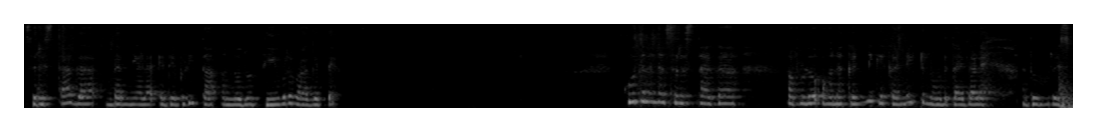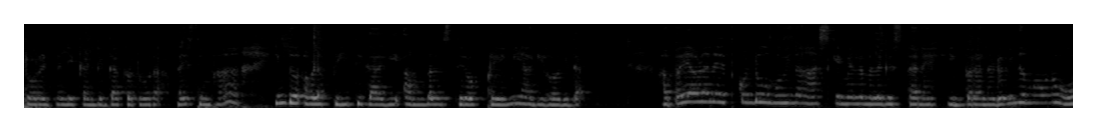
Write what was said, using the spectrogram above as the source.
ಸರಿಸಿದಾಗ ಧನ್ಯಳ ಎದೆ ಬಿಡಿತ ಅನ್ನೋದು ತೀವ್ರವಾಗುತ್ತೆ. ಕೂದಲನ್ನ ಸರಿಸಿದಾಗ ಅವಳು ಅವನ ಕಣ್ಣಿಗೆ ಕಣ್ಣಿಟ್ಟು ನೋಡ್ತಾ ಇದ್ದಾಳೆ. ಅದು ರೆಸ್ಟೋರೆಂಟ್ನಲ್ಲಿ ಕಂಡಿದ್ದ ಕಠೋರ ಅಭಯ್ ಸಿಂಹ ಇಂದು ಅವಳ ಪ್ರೀತಿಗಾಗಿ ಅಂಬಲಿಸ್ತಿರೋ ಪ್ರೇಮಿಯಾಗಿ ಹೋಗಿದ್ದ. ಅಭಯ ಅವಳನ್ನು ಎತ್ಕೊಂಡು ಹೂವಿನ ಹಾಸಿಗೆ ಮೇಲೆ ಮಲಗಿಸ್ತಾನೆ. ಇಬ್ಬರ ನಡುವಿನ ಮೌನವು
